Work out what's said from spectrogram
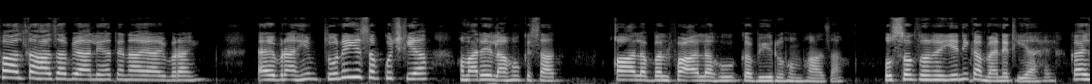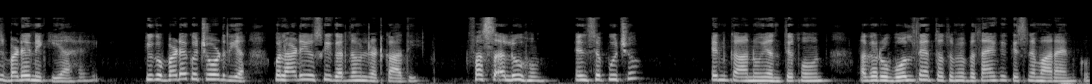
فالتا حاضا بھی علیہ نا یا ابراہیم؟ اے ابراہیم، تو نے یہ سب کچھ کیا ہمارے الہوں کے ساتھ؟ کال اب الفا الح کبیر حاضا اس وقت انہوں نے یہ نہیں کہا، میں نے کیا ہے. کہا، اس بڑے نے کیا ہے. کیونکہ بڑے کو چھوڑ دیا. وہ لاڑی اس کی گردن میں لٹکا دی. فس الحم ان سے پوچھو. ان کانو انتقون اگر وہ بولتے ہیں تو تمہیں بتائیں کہ کس نے مارا ان کو۔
